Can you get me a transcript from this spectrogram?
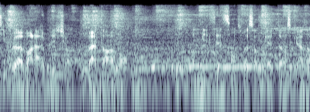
petit peu avant la Révolution, 20 ans avant, en 1774, 15 ans.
